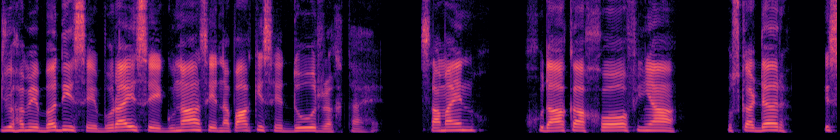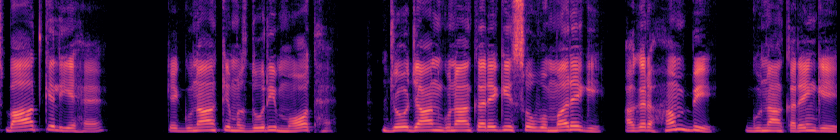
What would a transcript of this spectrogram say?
جو ہمیں بدی سے، برائی سے، گناہ سے نپاکی سے دور رکھتا ہے۔ سامعین، خدا کا خوف یا اس کا ڈر اس بات کے لیے ہے کہ گناہ کی مزدوری موت ہے۔ جو جان گناہ کرے گی، سو وہ مرے گی۔ اگر ہم بھی گناہ کریں گے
